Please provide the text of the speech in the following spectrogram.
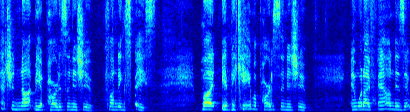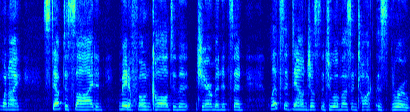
That should not be a partisan issue, funding space. But it became a partisan issue. And what I found is that when I stepped aside and made a phone call to the chairman and said, let's sit down, just the two of us, and talk this through.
